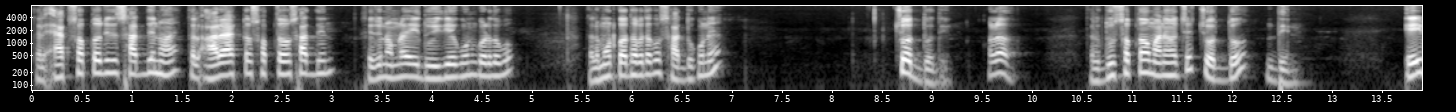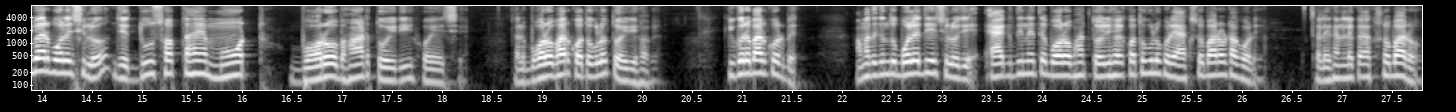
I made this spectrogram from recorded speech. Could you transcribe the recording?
তাহলে এক সপ্তাহ যদি সাত দিন হয়, তাহলে আরও একটা সপ্তাহ সাত দিন। সেই জন্য আমরা এই দুই দিয়ে গুণ করে দেবো। তাহলে মোট কথা হবে দেখো? সাত দুগুণে চোদ্দ দিন। হলো? তাহলে দু সপ্তাহ মানে হচ্ছে চোদ্দ দিন। এইবার বলেছিল যে দু সপ্তাহে মোট বড় ভাঁড় তৈরি হয়েছে। তাহলে বড় ভাঁড় কতগুলো তৈরি হবে? কী করে বার করবে? আমাদের কিন্তু বলে দিয়েছিল যে একদিনেতে বড় ভাঁড় তৈরি হয় কতগুলো করে? একশো বারোটা করে। তাহলে এখানে লেখো একশো বারো।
